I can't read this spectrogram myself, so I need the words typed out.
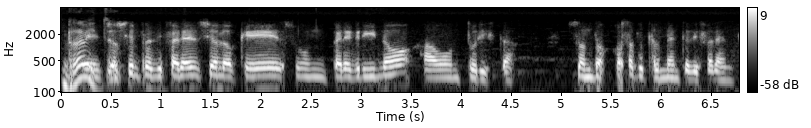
Eh, yo siempre diferencio lo que es un peregrino a un turista. Son dos cosas totalmente diferentes.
